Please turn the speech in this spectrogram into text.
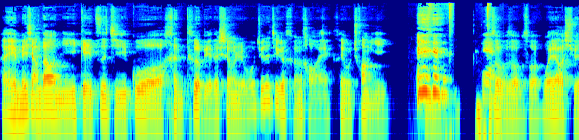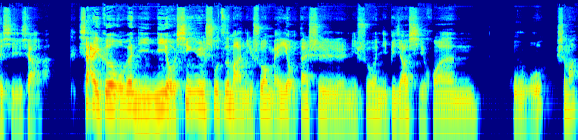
哎，没想到你给自己过很特别的生日，我觉得这个很好，哎，很有创意。不错不错不错，我也要学习一下了。下一个，我问你，你有幸运数字吗？你说没有，但是你说你比较喜欢五，是吗？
